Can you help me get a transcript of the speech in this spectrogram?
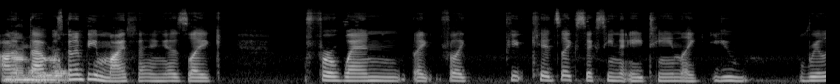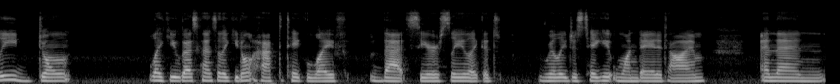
on, no, that was gonna be my thing. Is like for when like for like kids like sixteen to eighteen, like you really don't like you guys kind of said like you don't have to take life that seriously. Like it's really just take it one day at a time, and then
